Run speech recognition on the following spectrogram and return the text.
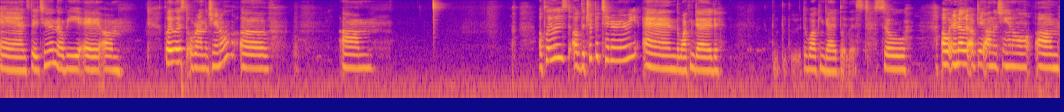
And stay tuned. There'll be a um, playlist over on the channel of um, a playlist of the trip itinerary and The Walking Dead the Walking Dead playlist. So, oh, and another update on the channel. Um,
